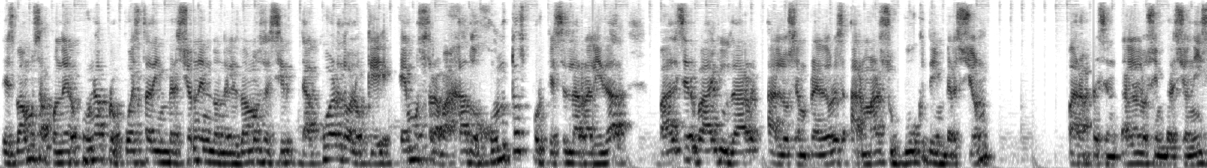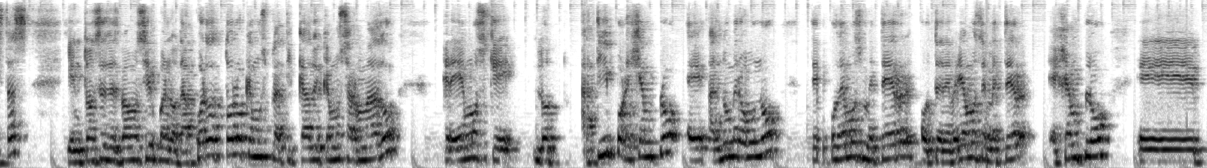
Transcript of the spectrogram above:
les vamos a poner una propuesta de inversión en donde les vamos a decir, de acuerdo a lo que hemos trabajado juntos, porque esa es la realidad, Balser va a ayudar a los emprendedores a armar su book de inversión, para presentarle a los inversionistas. Y entonces les vamos a decir, bueno, de acuerdo a todo lo que hemos platicado y que hemos armado, creemos que lo, a ti, por ejemplo, eh, al número uno, te podemos meter o te deberíamos de meter, ejemplo, eh,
